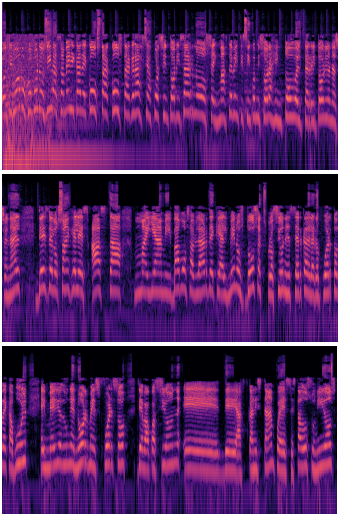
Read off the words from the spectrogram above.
Continuamos con Buenos Días América de Costa a Costa. Gracias por sintonizarnos en más de 25 emisoras en todo el territorio nacional, desde Los Ángeles hasta Miami. Vamos a hablar de que al menos dos explosiones cerca del aeropuerto de Kabul en medio de un enorme esfuerzo de evacuación eh, de Afganistán, pues Estados Unidos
